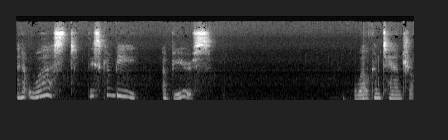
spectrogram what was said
and at worst, this can be abuse. Welcome, Tantra.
